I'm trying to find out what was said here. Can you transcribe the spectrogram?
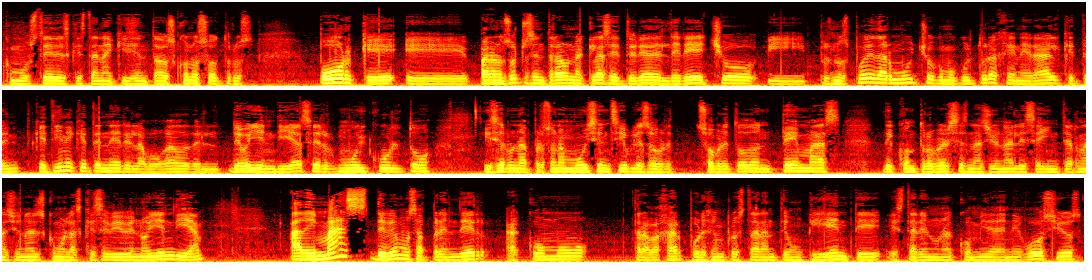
como ustedes que están aquí sentados con nosotros. Porque eh, para nosotros entrar a una clase de teoría del derecho y pues nos puede dar mucho como cultura general que, que tiene que tener el abogado de hoy en día, ser muy culto y ser una persona muy sensible sobre, sobre todo en temas de controversias nacionales e internacionales como las que se viven hoy en día. Además, debemos aprender a cómo trabajar, por ejemplo, estar ante un cliente, estar en una comida de negocios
